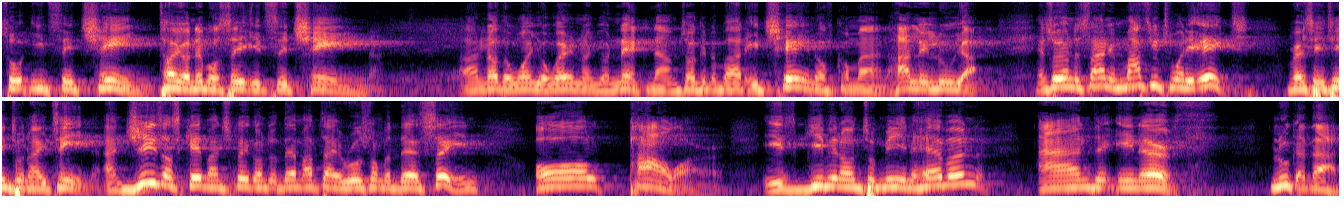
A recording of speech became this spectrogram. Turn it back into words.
So it's a chain. Tell your neighbor, say it's a chain. Another one you're wearing on your neck now. I'm talking about a chain of command. Hallelujah. And so you understand in Matthew 28, verse 18 to 19. And Jesus came and spake unto them after he rose from the dead, saying, All power is given unto me in heaven and in earth. Look at that.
